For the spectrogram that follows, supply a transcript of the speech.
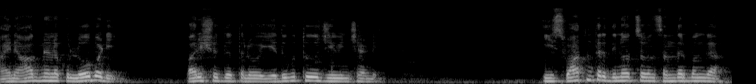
ఆయన ఆజ్ఞలకు లోబడి పరిశుద్ధతలో ఎదుగుతూ జీవించండి. ఈ స్వాతంత్ర దినోత్సవం సందర్భంగా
